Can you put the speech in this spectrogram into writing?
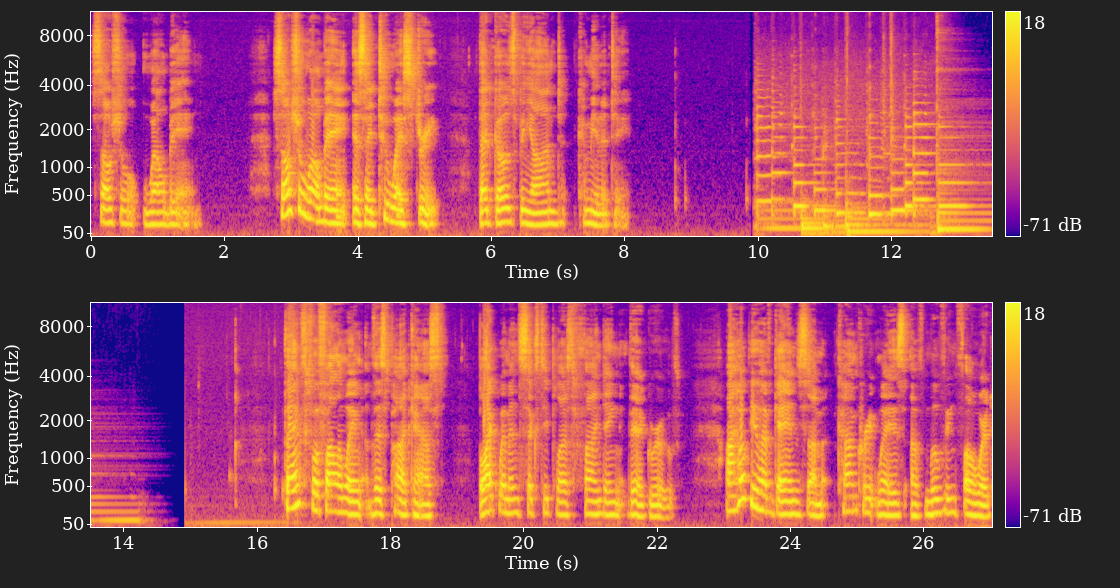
social well being. Social well being is a two way street that goes beyond community. Thanks for following this podcast, Black Women 60 Plus Finding Their Groove. I hope you have gained some concrete ways of moving forward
